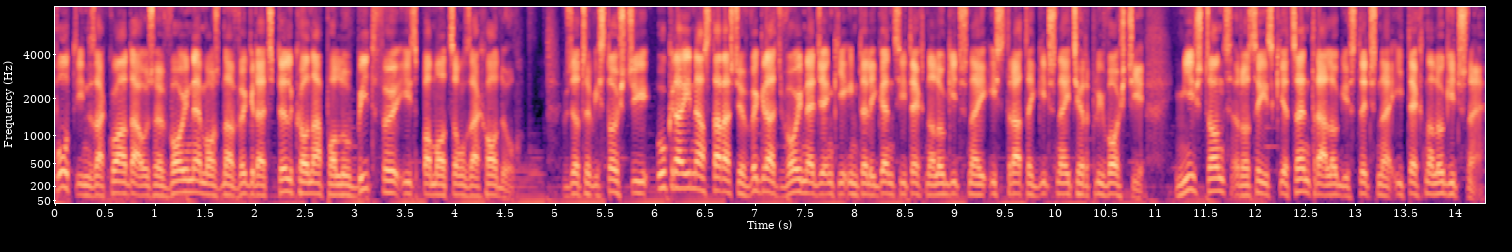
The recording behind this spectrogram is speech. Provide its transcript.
Putin zakładał, że wojnę można wygrać tylko na polu bitwy i z pomocą Zachodu. W rzeczywistości Ukraina stara się wygrać wojnę dzięki inteligencji technologicznej i strategicznej cierpliwości, niszcząc rosyjskie centra logistyczne i technologiczne.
